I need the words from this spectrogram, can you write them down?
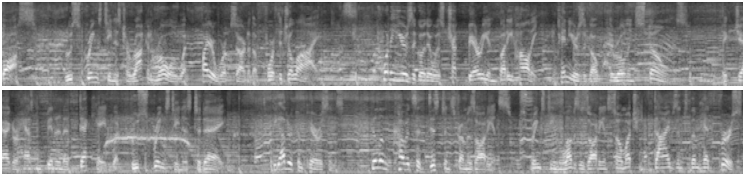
boss. Bruce Springsteen is to rock and roll what fireworks are to the 4th of July. 20 years ago, there was Chuck Berry and Buddy Holly. 10 years ago, the Rolling Stones. Mick Jagger hasn't been in a decade what Bruce Springsteen is today. The other comparisons. Dylan covets a distance from his audience. Springsteen loves his audience so much he dives into them head first.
